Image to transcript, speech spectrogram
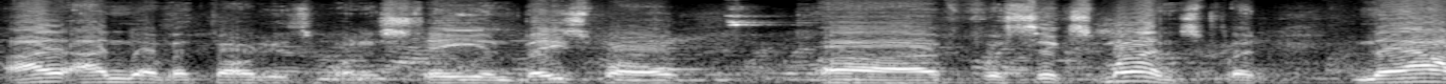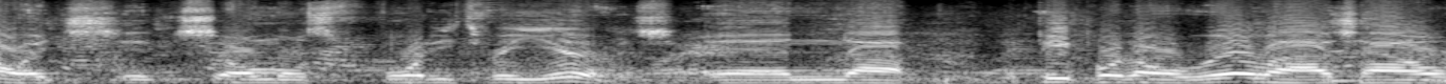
I, I never thought was going to stay in baseball uh, for six months. But now it's, it's almost 43 years. And uh, people don't realize how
